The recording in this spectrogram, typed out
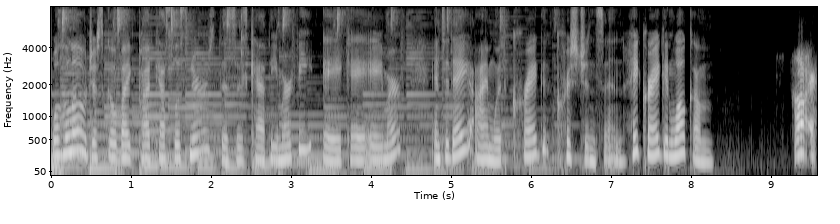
Well, hello, Just Go Bike podcast listeners. This is Kathy Murphy, aka Murph, and today I'm with Craig Christensen. Hey, Craig, and welcome. Hi.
